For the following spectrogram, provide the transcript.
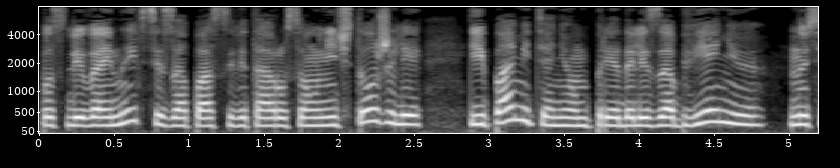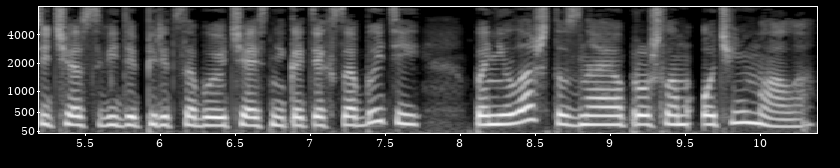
После войны все запасы Витаруса уничтожили, и память о нем предали забвению, но сейчас, видя перед собой участника тех событий, поняла, что знаю о прошлом очень мало.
